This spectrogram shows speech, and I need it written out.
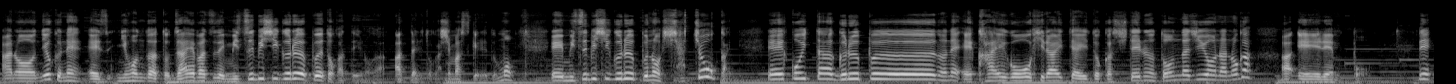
あの、よくね、えー、日本だと財閥で三菱グループとかっていうのがあったりとかしますけれども、えー、三菱グループの社長会、えー、こういったグループのね、会合を開いたりとかしているのと同じようなのが、あ A 連邦。で、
